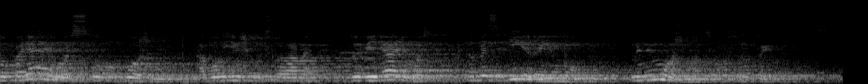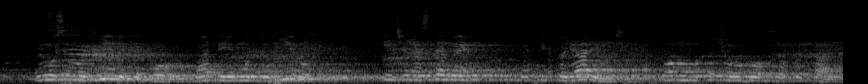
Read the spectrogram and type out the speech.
покоряємось Слову Божому, або іншими словами, довіряємось, то без віри йому ми не можемо цього зробити. Ми мусимо вірити Богу, мати йому довіру, і через те ми підкоряємось тому, чого Бог закликає.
